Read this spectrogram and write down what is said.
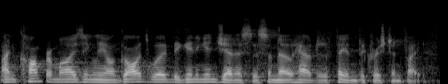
uncompromisingly on God's word beginning in Genesis and know how to defend the Christian faith.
